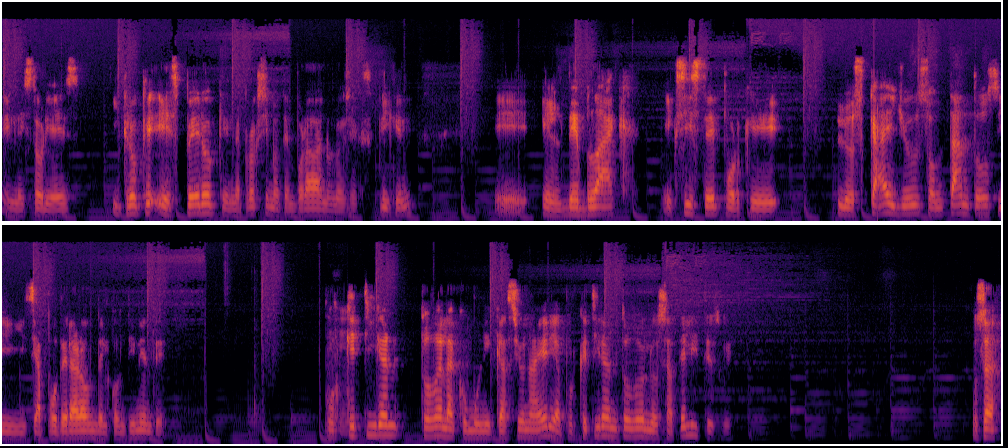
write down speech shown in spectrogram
en la historia es, y creo que espero que en la próxima temporada nos lo expliquen, eh, el The Black existe porque los kaiju son tantos y se apoderaron del continente. ¿Por qué tiran toda la comunicación aérea? ¿Por qué tiran todos los satélites, güey? O sea,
